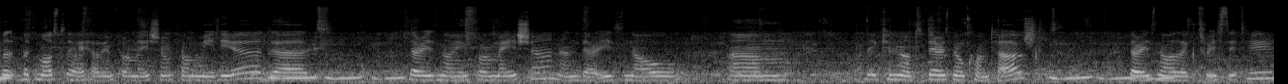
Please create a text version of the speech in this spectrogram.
but, but, mostly I have information from media that there is no information and there is no, um, they cannot, there is no contact, there is no electricity.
